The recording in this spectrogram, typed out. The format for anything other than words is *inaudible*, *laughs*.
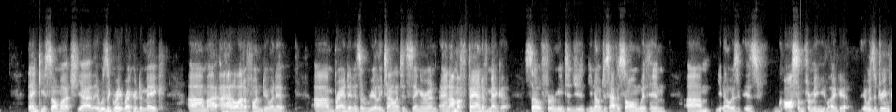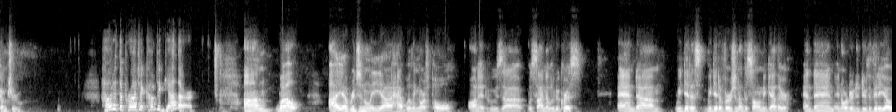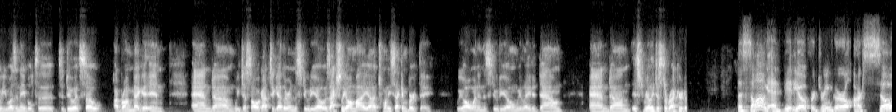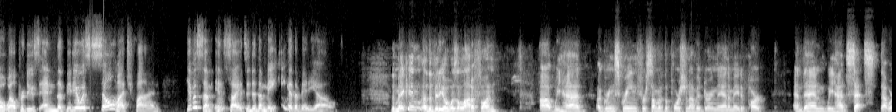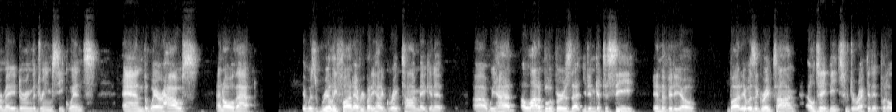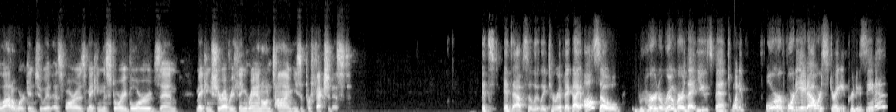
Thank you so much. Yeah, it was a great record to make. Um, I, I, had a lot of fun doing it. Um, Brandon is a really talented singer, and, and I'm a fan of Mega. So for me to you know just have a song with him um, you know, is is awesome for me. Like it, it was a dream come true. How did the project come together? Um, well, I originally uh, had Willy Northpole on it, who's uh, was signed to Ludacris, and um, we did a we did a version of the song together. And then, in order to do the video, he wasn't able to to do it, so I brought Mega in, and um, we just all got together in the studio. It was actually on my uh, 22nd birthday. We all went in the studio and we laid it down, and um, it's really just a record. The song and video for Dream Girl are so well produced, and the video is so much fun. Give us some insights into the making of the video. The making of the video was a lot of fun. Uh, we had a green screen for some of the portion of it during the animated part and then we had sets that were made during the dream sequence and the warehouse and all that. It was really fun. Everybody had a great time making it. Uh, we had a lot of bloopers that you didn't get to see in the video, but it was a great time. LJ Beats, who directed it, put a lot of work into it as far as making the storyboards and making sure everything ran on time. He's a perfectionist it's it's absolutely terrific. I also heard a rumor that you spent 24 or 48 hours straight producing it.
